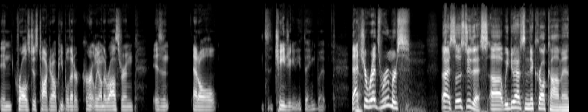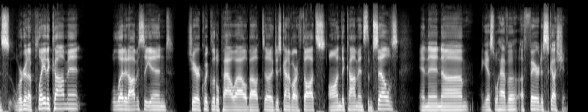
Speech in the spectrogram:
and Krall's just talking about people that are currently on the roster and isn't at all changing anything. But that's yeah. your Reds rumors. All right, so let's do this. Uh, we do have some Nick Krall comments. We're gonna play the comment. We'll let it obviously end. Share a quick little powwow about uh, just kind of our thoughts on the comments themselves, and then um, I guess we'll have a, a fair discussion.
